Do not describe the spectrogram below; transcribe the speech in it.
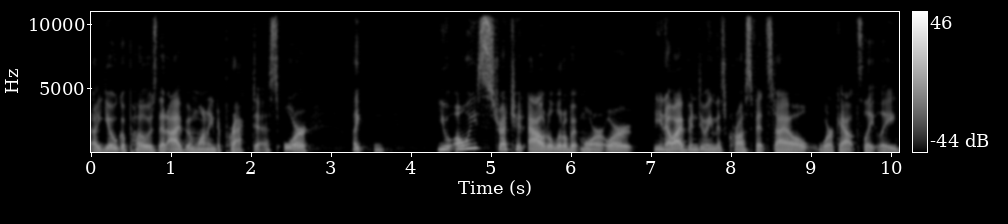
a yoga pose that I've been wanting to practice, or like you always stretch it out a little bit more. Or, you know, I've been doing this CrossFit style workouts lately.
